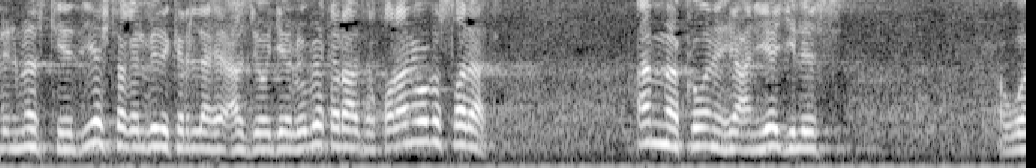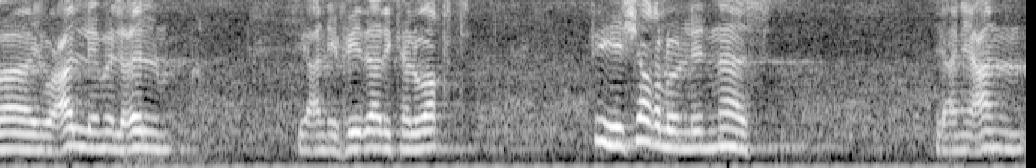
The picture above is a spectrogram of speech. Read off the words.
للمسجد يشتغل بذكر الله عز وجل وبقراءة القرآن وبالصلاة. أما كونه يعني يجلس ويعلم العلم يعني في ذلك الوقت فيه شغل للناس يعني عن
